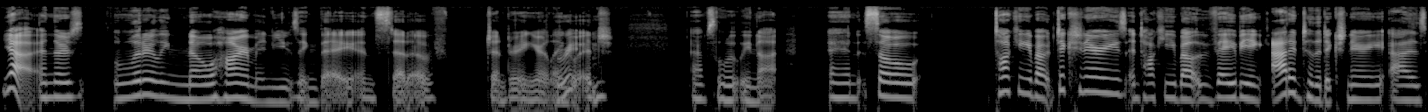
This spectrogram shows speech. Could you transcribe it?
Yeah, and there's literally no harm in using they instead of gendering your Right. language. Absolutely not. And so talking about dictionaries and talking about they being added to the dictionary as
